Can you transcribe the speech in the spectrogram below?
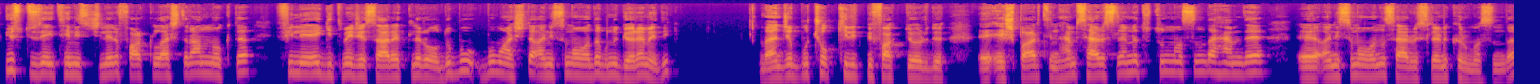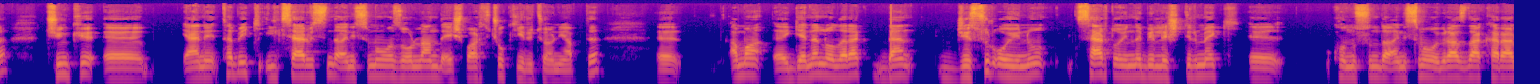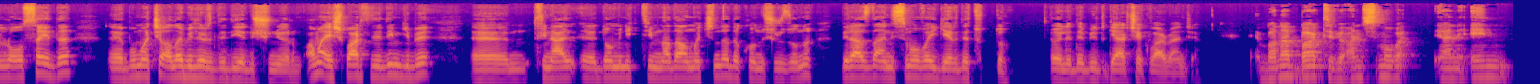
üst düzey tenisçileri farklılaştıran nokta fileye gitme cesaretleri oldu. Bu bu maçta Anisimova'da bunu göremedik. Bence bu çok kilit bir faktördü e, Eşpartin hem servislerine tutunmasında hem de e, Anisimova'nın servislerini kırmasında. Çünkü e, yani tabii ki ilk servisinde Anisimova zorlandı. Eşbartı çok iyi return yaptı. E, ama e, genel olarak ben cesur oyunu sert oyunla birleştirmek e, konusunda Anisimova biraz daha kararlı olsaydı e, bu maçı alabilirdi diye düşünüyorum. Ama Eşparti dediğim gibi e, final e, Dominic Team Nadal maçında da konuşuruz onu. Biraz da Anisimova'yı geride tuttu. Öyle de bir gerçek var bence. Bana Barty ve Anisimova yani en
